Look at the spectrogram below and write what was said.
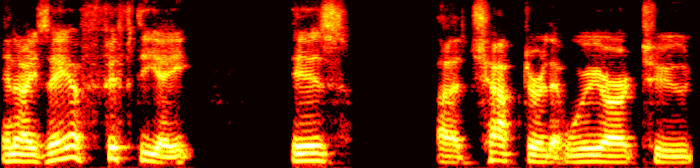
In Isaiah 58 is a chapter that we are to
